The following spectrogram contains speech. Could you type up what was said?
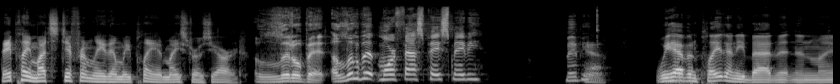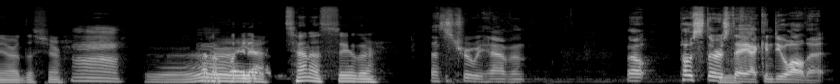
they play much differently than we play in Maestro's yard. A little bit, a little bit more fast paced, maybe. Maybe. Yeah, We haven't played any badminton in my yard this year. Hmm, haven't Uh, played yeah. any tennis either. that's true. We haven't. Well, post Thursday, I can do all that.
